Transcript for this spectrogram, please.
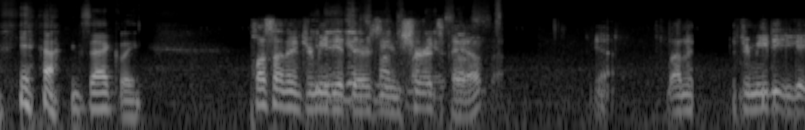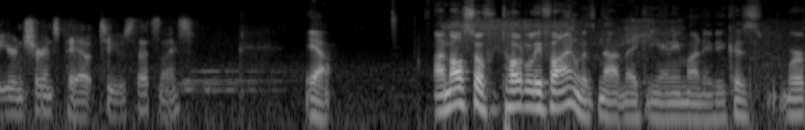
yeah, exactly. Plus, on intermediate, there's the much money insurance payout. Yeah. On intermediate, you get your insurance payout too, so that's nice. Yeah. I'm also totally fine with not making any money because we're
